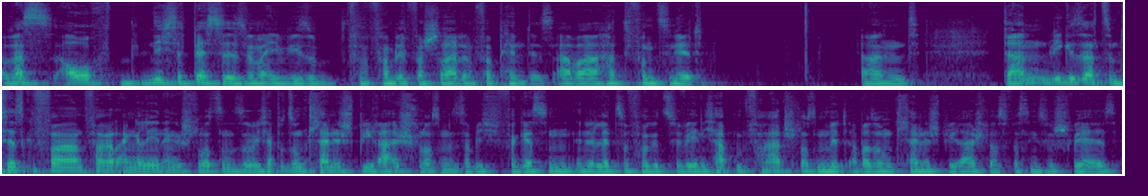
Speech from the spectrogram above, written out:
Was auch nicht das Beste ist, wenn man irgendwie so komplett verschallert und verpennt ist, aber hat funktioniert. Und dann, wie gesagt, zum Test gefahren, Fahrrad angelehnt, angeschlossen und so. Ich habe so ein kleines Spiralschloss mit. Das habe ich vergessen in der letzten Folge zu erwähnen. Ich habe ein Fahrradschloss mit, aber so ein kleines Spiralschloss, was nicht so schwer ist,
